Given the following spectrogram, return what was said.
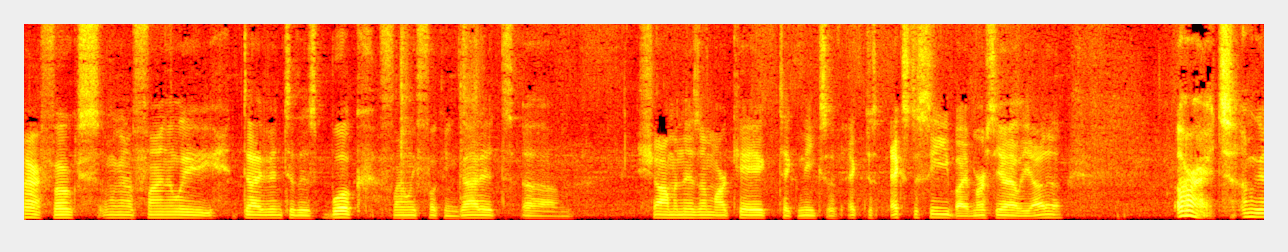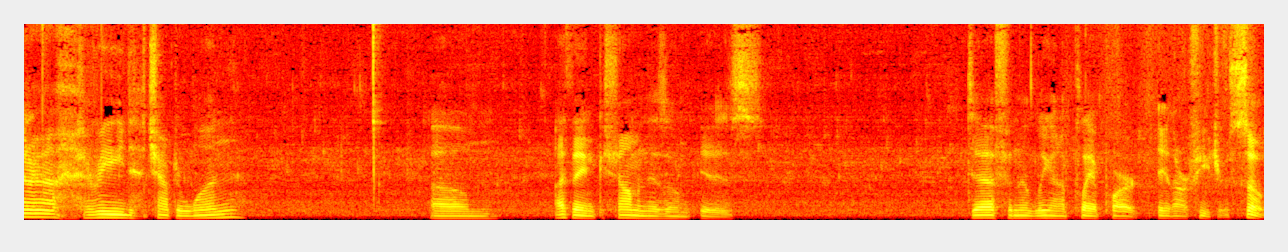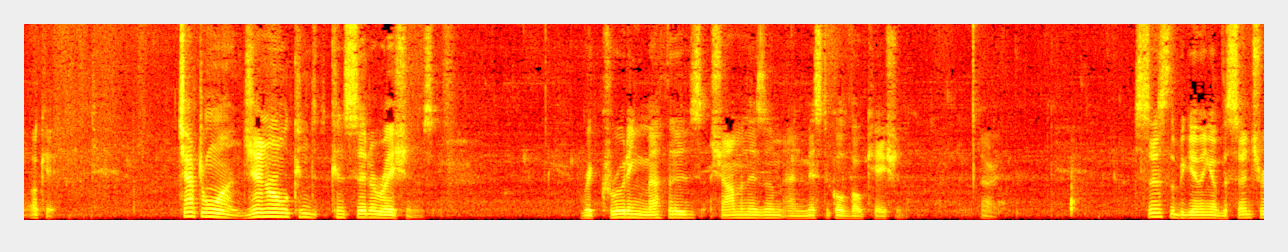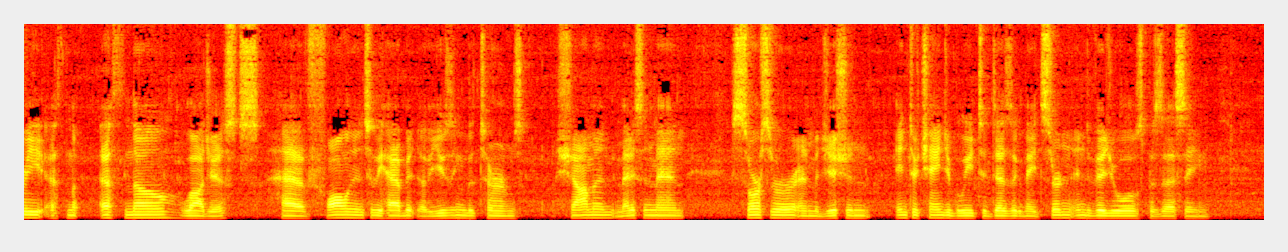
Alright, folks, I'm gonna finally dive into this book. Finally, fucking got it. Um, Shamanism Archaic Techniques of Ecstasy by Mircea Eliade. Alright, I'm gonna read chapter 1. Um, I think shamanism is definitely gonna play a part in our future. So, okay. Chapter 1 General con- Considerations Recruiting Methods, Shamanism, and Mystical Vocation. Alright. Since the beginning of the century, ethno- ethnologists have fallen into the habit of using the terms shaman, medicine man, sorcerer, and magician interchangeably to designate certain individuals possessing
